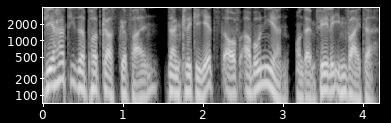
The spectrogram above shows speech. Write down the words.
Dir hat dieser Podcast gefallen? Dann klicke jetzt auf Abonnieren und empfehle ihn weiter.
